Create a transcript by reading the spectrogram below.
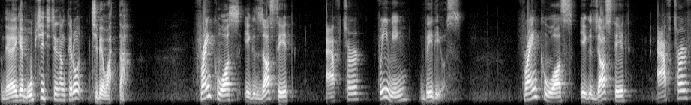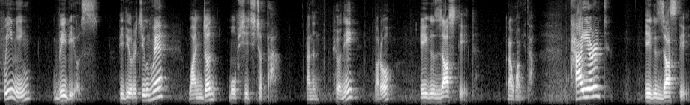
내게 몹시 지친 상태로 집에 왔다. Frank was exhausted after filming videos. Frank was exhausted after filming videos. 비디오를 찍은 후에 완전 몹시 지쳤다. 라는 표현이 바로 exhausted 라고 합니다. tired, exhausted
